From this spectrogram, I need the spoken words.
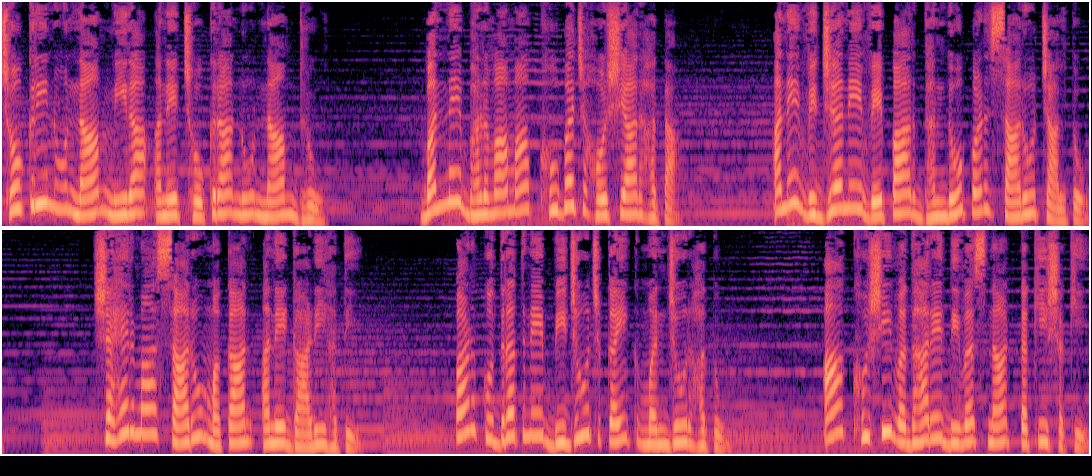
છોકરીનું નામ મીરા અને છોકરાનું નામ ધ્રુવ. બંને ભણવામાં ખૂબ જ હોશિયાર હતા અને વિજયને વેપાર ધંધો પણ સારો ચાલતો. શહેરમાં સારું મકાન અને ગાડી હતી. પણ કુદરતને બીજું જ કંઈક મંજૂર હતું. આ ખુશી વધારે દિવસના ટકી શકી.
